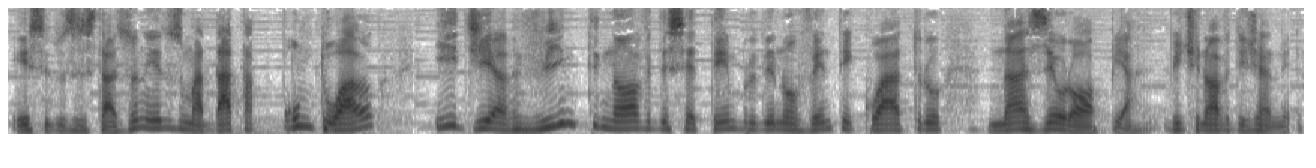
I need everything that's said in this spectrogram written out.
esse dos Estados Unidos, uma data pontual. E dia 29 de setembro de 94 nas Europa. 29 de janeiro.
